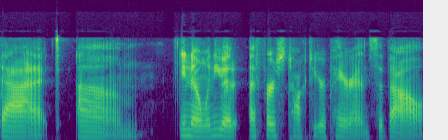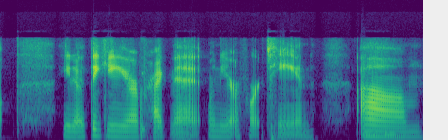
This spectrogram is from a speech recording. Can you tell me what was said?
that, um, you know, when you had at first talked to your parents about, you know, thinking you were pregnant when you were 14, Mhm. um,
